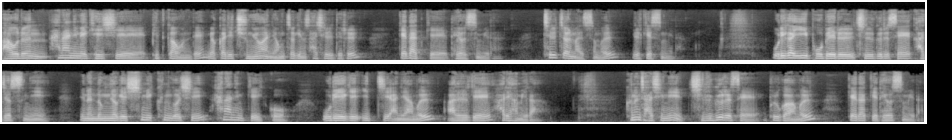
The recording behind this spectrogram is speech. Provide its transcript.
바울은 하나님의 계시의 빛 가운데 몇 가지 중요한 영적인 사실들을 깨닫게 되었습니다. 7절 말씀을 읽겠습니다. 우리가 이 보배를 질그릇에 가졌으니 이는 능력의 힘이 큰 것이 하나님께 있고 우리에게 있지 아니함을 알게 하려 함이라. 그는 자신이 질그릇에 불과함을 깨닫게 되었습니다.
